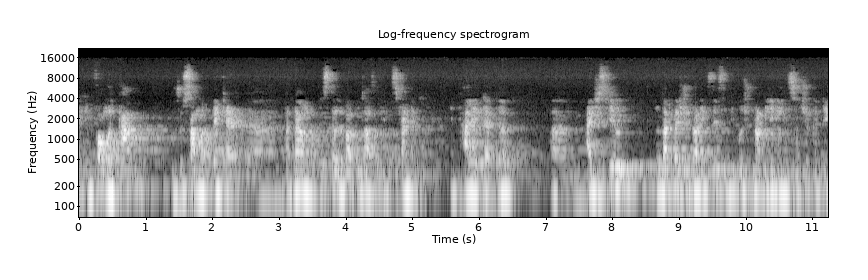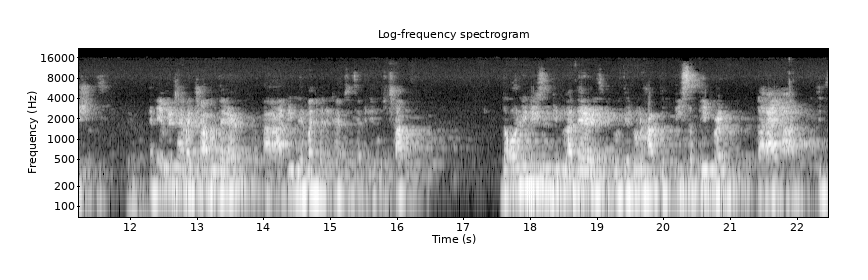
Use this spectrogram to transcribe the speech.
of informal camp, which was somewhat better. Uh, but now, you know, there's still about 2,000 people stranded in Calais, um, I just feel so that place should not exist and people should not be living in such conditions. Yeah. And every time I travel there, uh, I've been there many, many times since I've been able to travel. The only reason people are there is because they don't have the piece of paper that I have, things,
